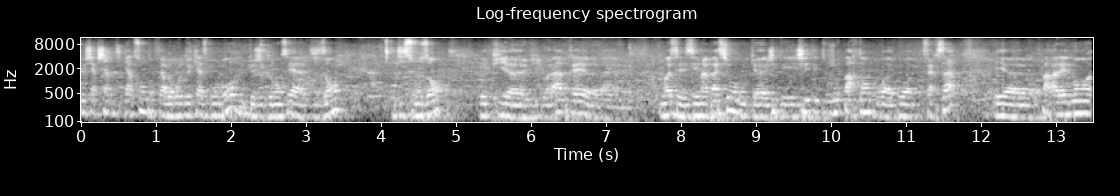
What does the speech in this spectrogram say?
où je cherchais un petit garçon pour faire le rôle de casse-bonbon. Donc, euh, j'ai commencé à 10 ans, 10-11 ans. Et puis, euh, voilà, après, euh, bah, moi, c'est ma passion, donc euh, j'étais toujours partant pour- pour faire ça. Et euh, parallèlement, euh,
